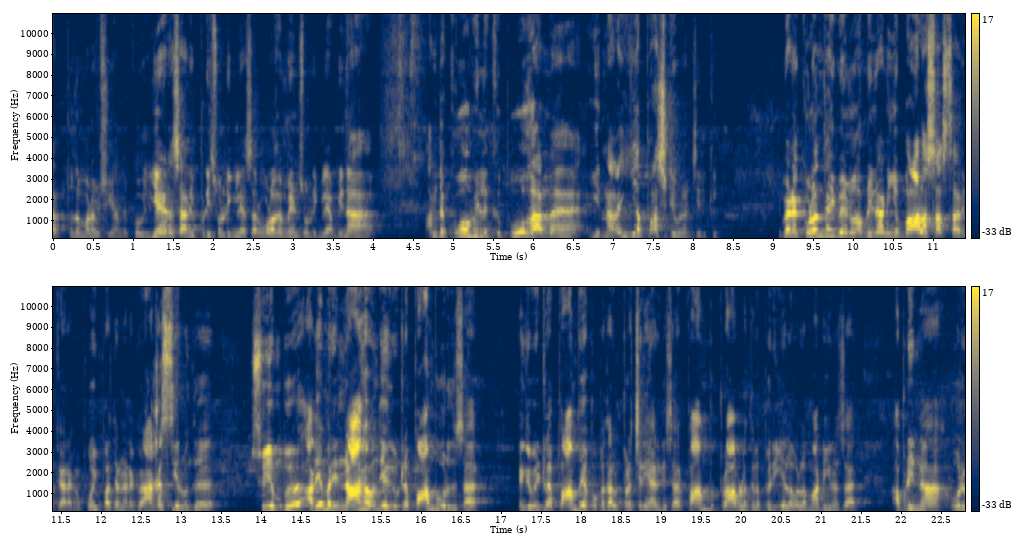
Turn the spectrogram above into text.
அற்புதமான விஷயம் அந்த கோவில். ஏன் சார் இப்படி சொல்கிறீங்களே சார்? உலகமேன்னு சொல்கிறீங்களே அப்படின்னா அந்த கோவிலுக்கு போகாமல் நிறைய பாசிட்டிவ் எனர்ஜி இருக்குது இப்போ எனக்கு குழந்தை வேணும் அப்படின்னா நீங்கள் பாலசாஸ்தா இருக்கார் அங்கே போய் பார்த்தா நடக்கும். அகஸ்தியர் வந்து சுயம்பு அதே மாதிரி நாகம் வந்து எங்கள் வீட்டில் பாம்பு வருது சார். எங்கள் வீட்டில் பாம்பு எப்போ பார்த்தாலும் பிரச்சனையாக இருக்குது சார். பாம்பு ப்ராப்ளத்தில் பெரிய லெவலில் மாட்டிக்கிறோம் சார். அப்படின்னா ஒரு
